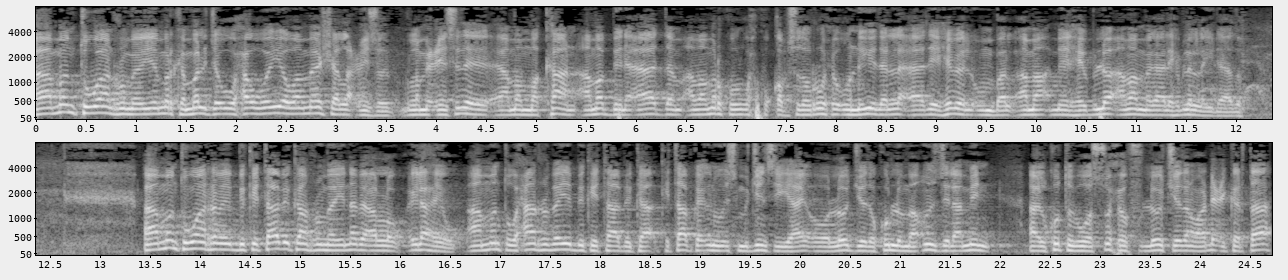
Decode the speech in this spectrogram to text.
aamantu waan rumeeyey marka malja waxaa waa meesha la maciinsada ama makaan ama bini aadam ama markuu wax ku qabsado ruuxu uu niyada la aaday hebel umbal ama meel heblo ama magaalo heblo la yidhaahdo. Aamantu waan rumeeyey bikitaabikaan rumeeyey nabi allow ilaahayow. Aamantu waxaan rumeeyey bikitaabika kitaabka inuu ismu jinsi yahay oo loo jeedo kullu maa unzila min alkutubi wasuxuf loo jeedana waa dhici kartaa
